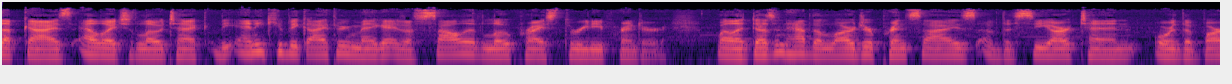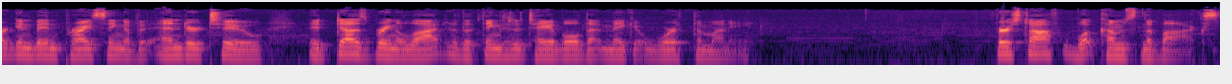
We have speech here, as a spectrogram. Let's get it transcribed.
up guys, LH Low Tech. The Anycubic i3 Mega is a solid low price 3D printer. While it doesn't have the larger print size of the CR10 or the bargain bin pricing of the Ender 2, it does bring a lot of the things to the table that make it worth the money. First off, what comes in the box?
